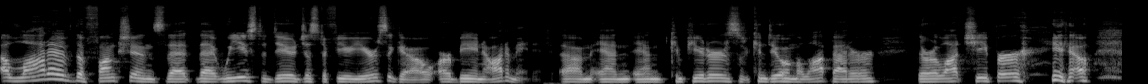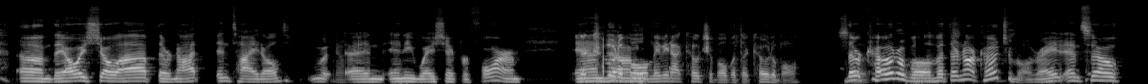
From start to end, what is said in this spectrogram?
a lot of the functions that that we used to do just a few years ago are being automated. Um, and and computers can do them a lot better. They're a lot cheaper, you know. Um, they always show up. They're not entitled yeah. in any way, shape, or form. They're codable, um, maybe not coachable, but they're codable. So. They're codable, but they're not coachable, right? And so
